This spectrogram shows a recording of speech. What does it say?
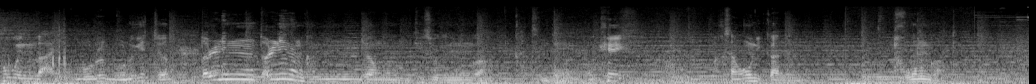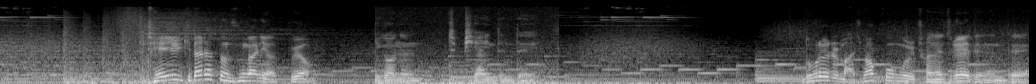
보고 있는 거 아니 모르 모르겠죠. 떨리는 떨리는 감정은 계속 있는 것 같은데 오케이 막상 오니까는 막 오는 것 같아요. 제일 기다렸던 순간이었고요. 이거는 제 비하인드인데 노래를 마지막 곡을 전해드려야 되는데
